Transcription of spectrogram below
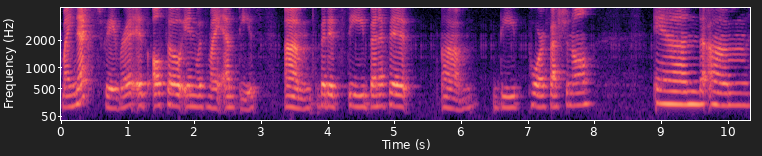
my next favorite is also in with my empties, um, but it's the Benefit um, the Porefessional. And um,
